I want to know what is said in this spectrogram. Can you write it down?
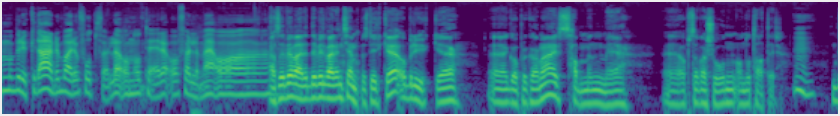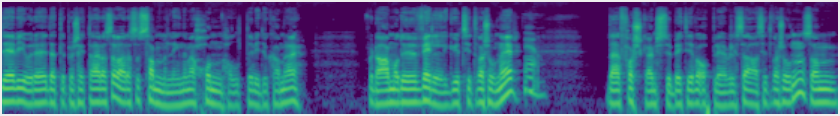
må bruke? da? Er det bare å fotfølge og notere og følge med? Og altså, det, vil være, det vil være en kjempestyrke å bruke uh, GoPro-kameraer sammen med uh, observasjon og notater. Mm det vi gjorde i dette prosjektet, her også, var å sammenligne med håndholdte videokameraer. For da må du velge ut situasjoner. Ja. Det er forskerens subjektive opplevelse av situasjonen som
